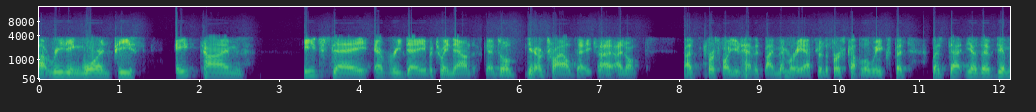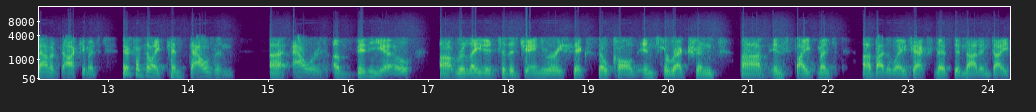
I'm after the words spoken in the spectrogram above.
uh, reading War and Peace eight times each day, every day between now and the scheduled, you know, trial date. I, I don't. I, first of all, you'd have it by memory after the first couple of weeks, but but that you know the the amount of documents. There's something like ten thousand uh, hours of video uh, related to the January 6th so-called insurrection, uh, incitement. Uh, by the way, Jack Smith did not indict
